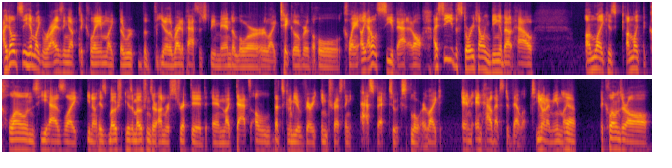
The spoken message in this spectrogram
I don't see him like rising up to claim like the the you know the rite of passage to be Mandalore or like take over the whole clan. Like I don't see that at all. I see the storytelling being about how, unlike his unlike the clones, he has like you know his motion his emotions are unrestricted and like that's a that's going to be a very interesting aspect to explore. Like and and how that's developed. You know what I mean? Like Yeah. the clones are all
